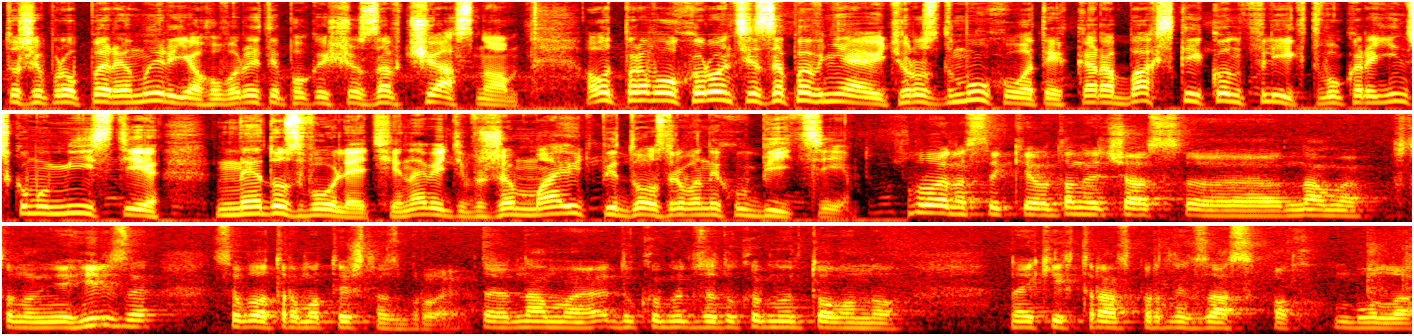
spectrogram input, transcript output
тож і про перемир'я говорити поки що завчасно. А от правоохоронці запевняють, роздмухувати карабахський конфлікт в українському місті не дозволять і навіть вже мають підозрюваних у бійці. Зброя настільки на даний час е, нами встановлені гільзи. Це була травматична зброя. Це нами задокументовано, на яких транспортних засобах була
